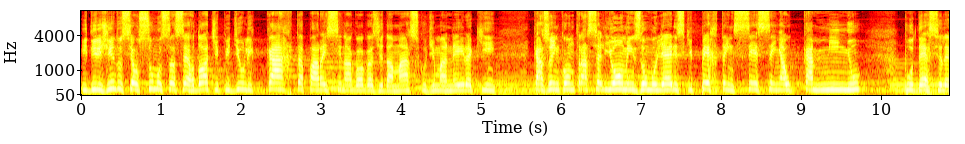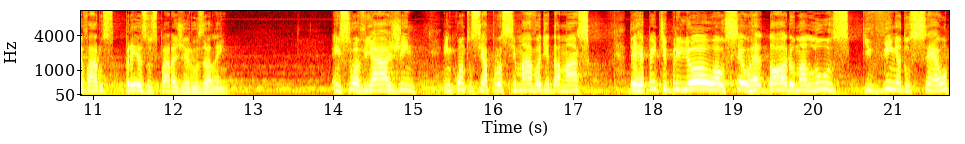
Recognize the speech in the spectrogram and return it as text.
E dirigindo-se ao sumo sacerdote, pediu-lhe carta para as sinagogas de Damasco, de maneira que, caso encontrasse ali homens ou mulheres que pertencessem ao caminho, pudesse levar os presos para Jerusalém. Em sua viagem, enquanto se aproximava de Damasco, de repente brilhou ao seu redor uma luz que vinha do céu,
